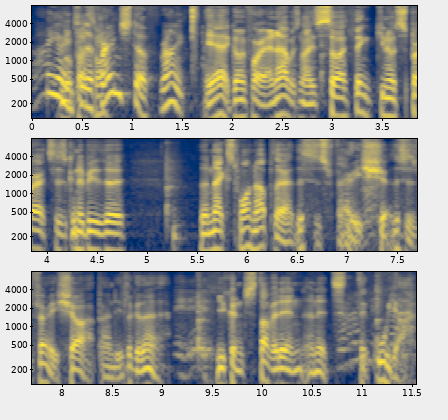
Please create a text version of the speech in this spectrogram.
Ah, you're into the French stuff, right? Yeah, going for it, and that was nice. So I think you know Spirits is going to be the The next one up there. This is very sh- This is very sharp, Andy. Look at that. It is. You can stuff it in, and it's. oh yeah.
